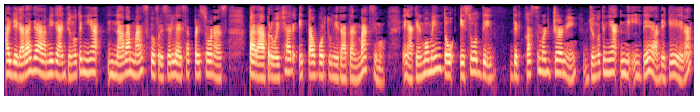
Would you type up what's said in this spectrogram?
Al llegar allá, amiga, yo no tenía nada más que ofrecerle a esas personas para aprovechar esta oportunidad al máximo. En aquel momento, eso de del Customer Journey, yo no tenía ni idea de qué era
